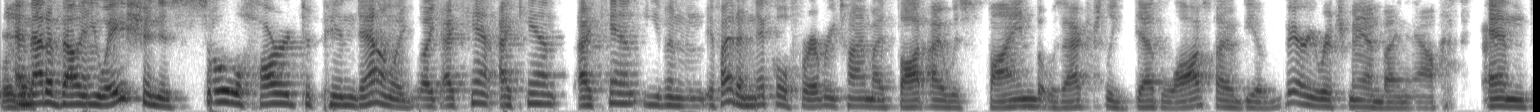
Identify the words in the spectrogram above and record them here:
and that evaluation is so hard to pin down. Like like i can't i can't i can't even if i had a nickel for every time i thought i was fine but was actually dead lost i would be a very rich man by now. And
